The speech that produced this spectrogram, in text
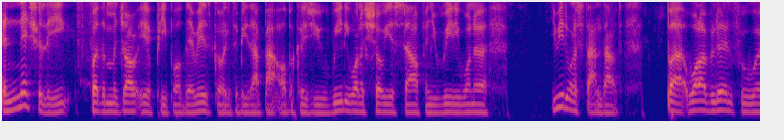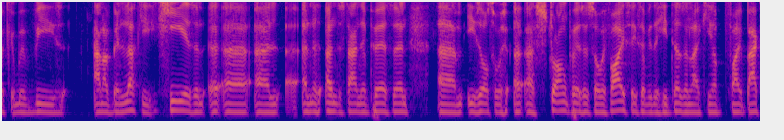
initially, for the majority of people, there is going to be that battle because you really want to show yourself and you really want to, you really want to stand out. But what I've learned through working with these. And I've been lucky. He is an, an understanding person. Um, he's also a, a strong person. So if I say something that he doesn't like, he'll fight back.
